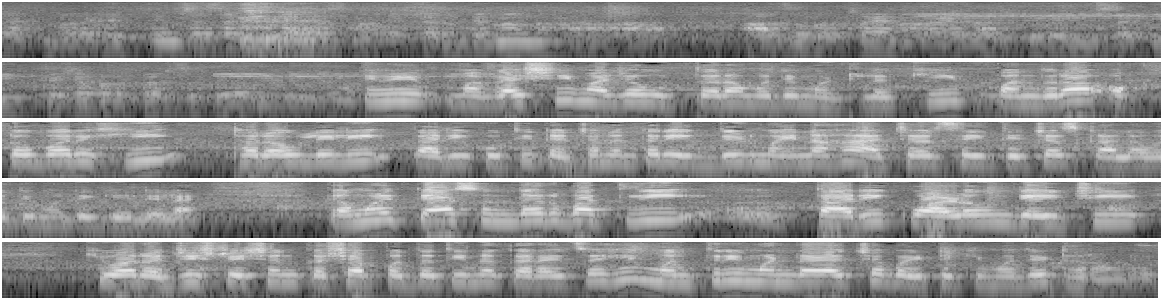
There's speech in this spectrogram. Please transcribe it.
गाठणार आहेत त्यांच्यासाठी काय असणार आहे? कारण त्यांना येणार आहे लाडकी बहिणीसाठी. कशा प्रकारचं ते नियोजन मी मगाशी माझ्या उत्तरामध्ये म्हटलं की पंधरा ऑक्टोबर ही ठरवलेली तारीख होती. त्याच्यानंतर एक दीड महिना हा आचारसंहितेच्याच कालावधीमध्ये गेलेला आहे. त्यामुळे त्या संदर्भातली तारीख वाढवून द्यायची किंवा रजिस्ट्रेशन कशा पद्धतीनं करायचं हे मंत्रिमंडळाच्या बैठकीमध्ये ठरवण्यात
